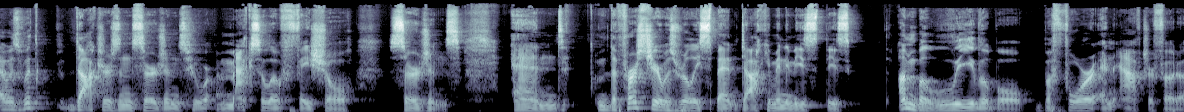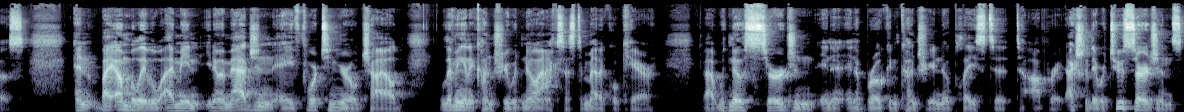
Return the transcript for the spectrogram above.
I, was with doctors and surgeons who were maxillofacial surgeons. And the first year was really spent documenting these, these unbelievable before and after photos. And by unbelievable, I mean, you know, imagine a 14 year old child living in a country with no access to medical care uh, with no surgeon in a, in a broken country and no place to, to operate. Actually, there were two surgeons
